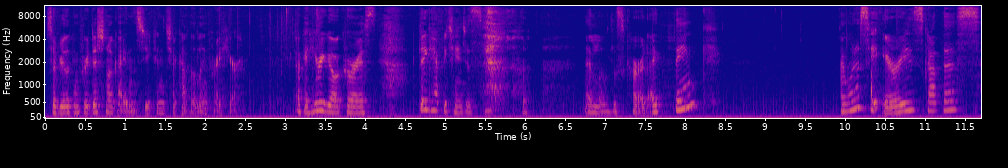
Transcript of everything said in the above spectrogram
So if you're looking for additional guidance, you can check out the link right here. Okay, here we go, Aquarius. Big happy changes. I love this card. I think, I want to say Aries got this.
